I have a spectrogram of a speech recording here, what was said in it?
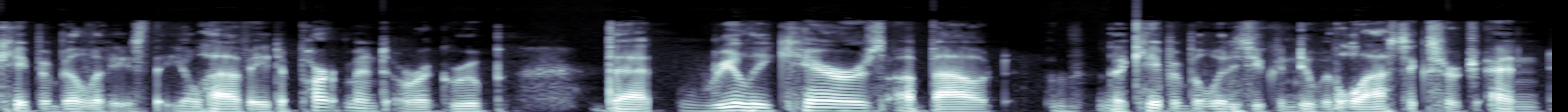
capabilities, that you'll have a department or a group that really cares about the capabilities you can do with Elasticsearch and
